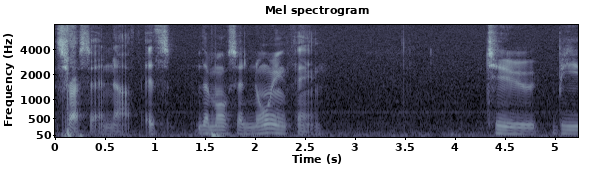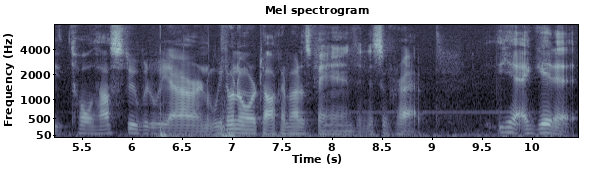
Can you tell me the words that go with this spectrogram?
stress it enough. It's the most annoying thing to be told how stupid we are and we don't know what we're talking about as fans and this and crap. Yeah, I get it.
